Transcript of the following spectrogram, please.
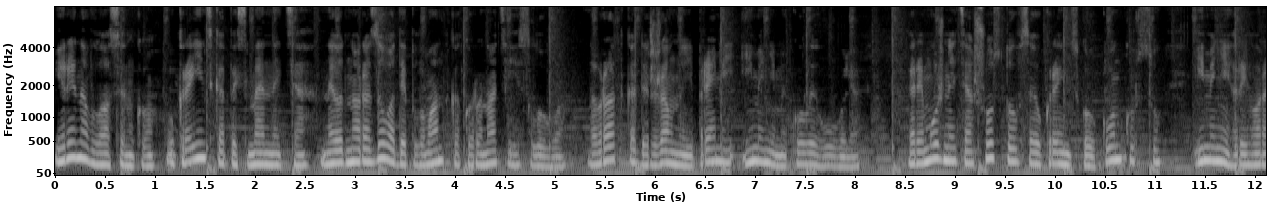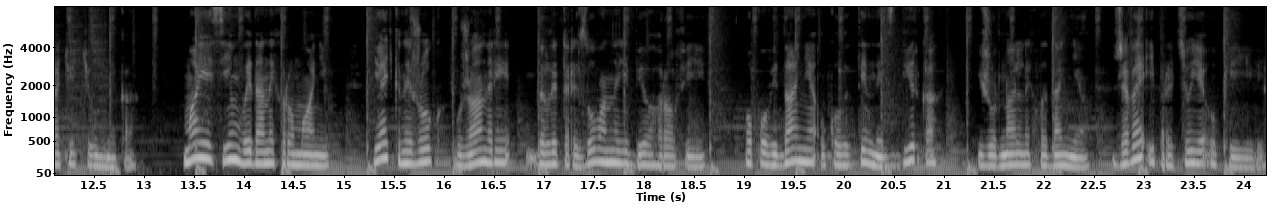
Ірина Власенко, українська письменниця, неодноразова дипломантка коронації слова, лауреатка Державної премії імені Миколи Гоголя, переможниця 6-го всеукраїнського конкурсу імені Григора Тютюнника. Має сім виданих романів, п'ять книжок у жанрі белетаризованої біографії, оповідання у колективних збірках і журнальних виданнях. Живе і працює у Києві.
